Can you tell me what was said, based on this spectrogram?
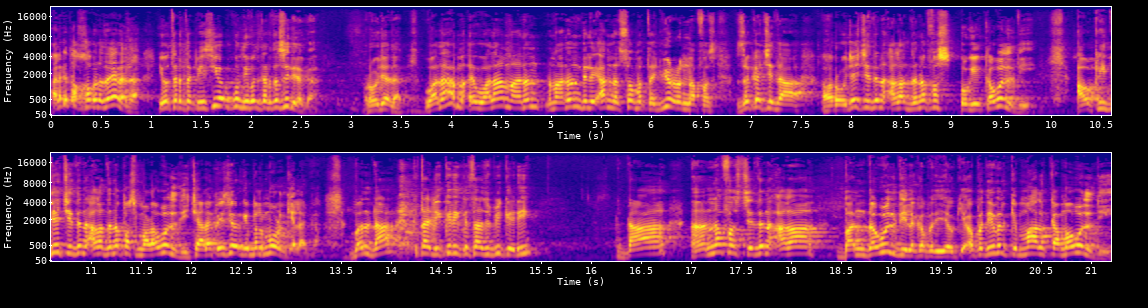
الګ دا خبره ده نه یو تر ته پیسې ورکو دی بل تر ته سری لګا روزه ده ولا ولا مانن مانن دي لئن الصوم تجويع النفس ځکه چې دا روزه چې دن هغه د نفس اوګي کول دي او پی دې چې دن هغه د نفس مړول دي چاله پیسې ورګي بل موړ کې لګا بل دا کته لیکري کې تاسو به کری دا نفس چې دن هغه بندول دي لکه په دې یو کې په دې بل کې مال کمول دي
